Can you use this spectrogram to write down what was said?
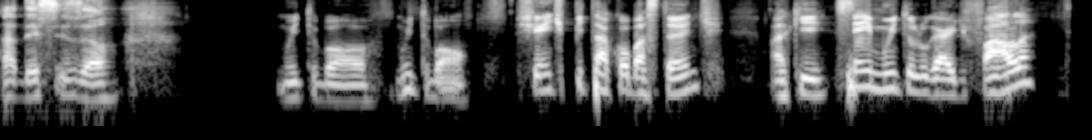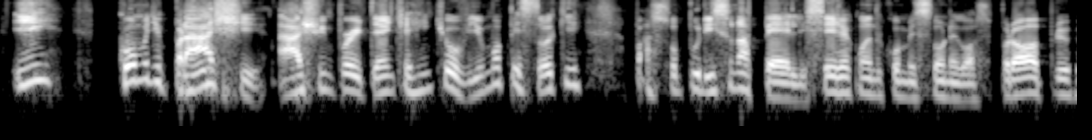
a decisão. Muito bom, muito bom. Acho que a gente pitacou bastante aqui, sem muito lugar de fala. E, como de praxe, acho importante a gente ouvir uma pessoa que passou por isso na pele, seja quando começou o negócio próprio,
